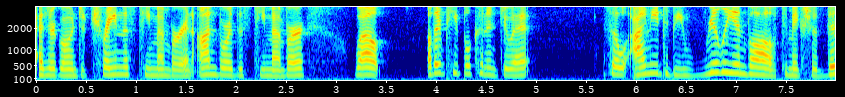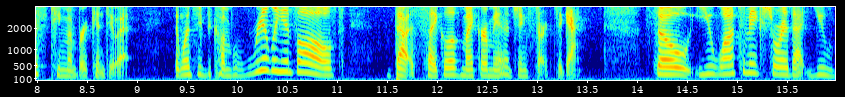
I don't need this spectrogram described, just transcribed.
as you're going to train this team member and onboard this team member, well, other people couldn't do it. So I need to be really involved to make sure this team member can do it. And once you become really involved, that cycle of micromanaging starts again. So you want to make sure that you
